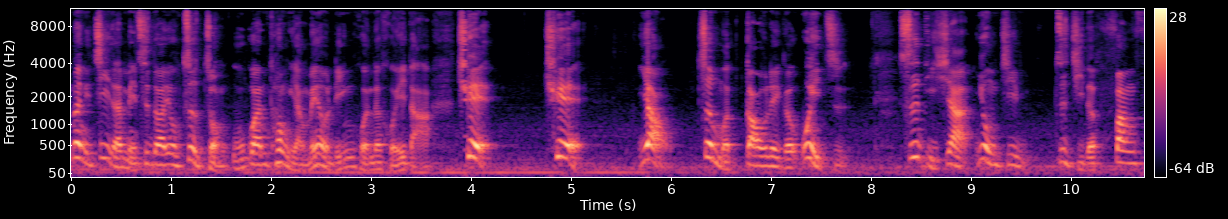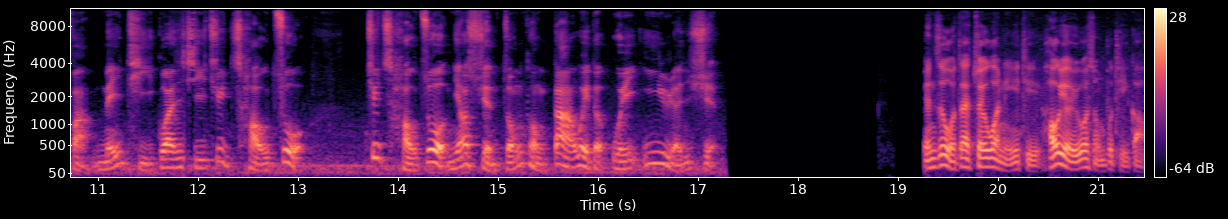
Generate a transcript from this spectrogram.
那你既然每次都要用这种无关痛痒、没有灵魂的回答，却却要这么高的一个位置，私底下用尽自己的方法、媒体关系去炒作，去炒作你要选总统大位的唯一人选。原之，我再追问你一题：侯友谊为什么不提告？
